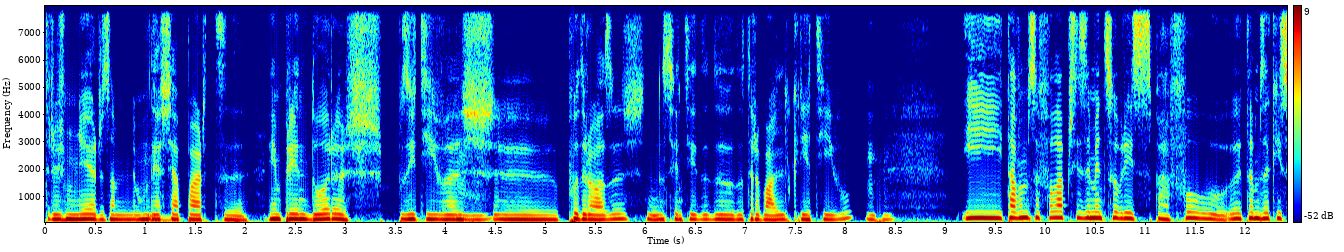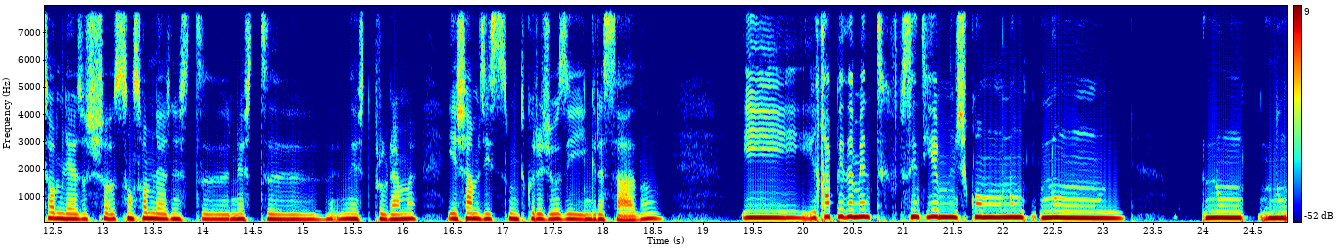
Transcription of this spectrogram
três mulheres, modéstia à parte, empreendedoras, positivas, uhum. uh, poderosas, no sentido do, do trabalho criativo. Uhum. E estávamos a falar precisamente sobre isso. Pá, estamos aqui só mulheres, são só mulheres neste, neste, neste programa e achámos isso muito corajoso e engraçado. E, e rapidamente sentíamos como num, num, num, num,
